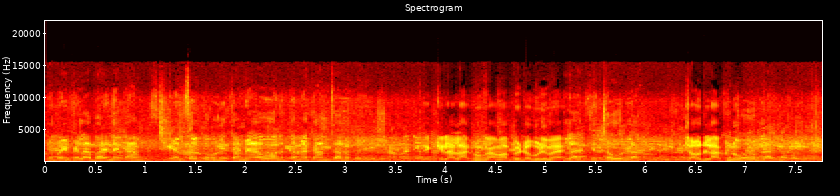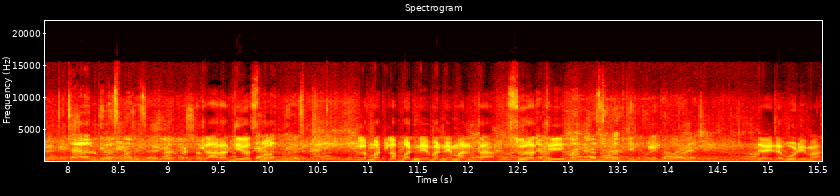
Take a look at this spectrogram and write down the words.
કે ભાઈ પેલા ભાઈને કામ કેન્સલ કરવું તમે આવો અને તમે કામ ચાલુ કર્યું કેટલા લાખનું કામ આપ્યું ડબુડીમાં કે ચૌદ લાખ. ચૌદ લાખનું? ચૌદ લાખનું ચાર જ દિવસમાં ચાર જ દિવસમાં? એટલે મતલબ બંને બંને માનતા? સુરતથી? સુરતથી પૂરી કરવા આવ્યા છે. જય ડબુડીમાં.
